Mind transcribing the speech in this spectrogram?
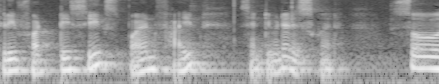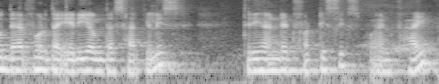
346.5 centimeter square so therefore the area of the circle is 346.5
